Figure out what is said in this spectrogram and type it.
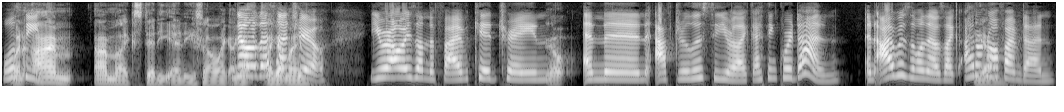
we'll when see. I'm I'm like steady Eddie, so I'm like, I no, got, that's I got not my, true. You were always on the five kid train, and then after Lucy, you were like, I think we're done. And I was the one that was like, I don't Yeah. know if I'm done.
